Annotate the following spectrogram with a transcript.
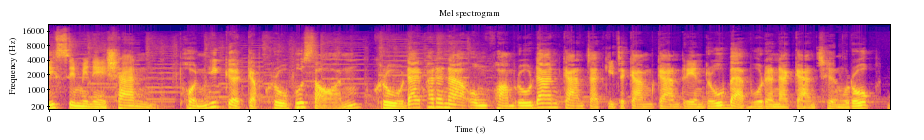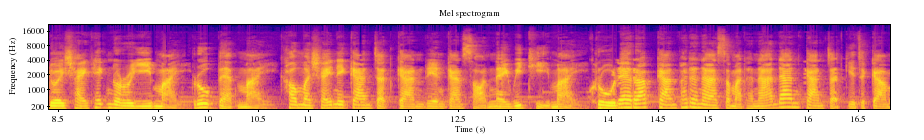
dissemination ผลที่เกิดกับครูผู้สอน ครูได้พัฒนาองค์ความรู้ด้านการจัดกิจกรรมการเรียนรู้แบบบูรณาการเชิงรุก โดยใช้เทคโนโลยีใหม่ รูปแบบใหม่ เข้ามาใช้ในการจัดการเรียนการสอนในวิถีใหม่ ครูได้รับการพัฒนาสมรรถนะด้านการจัดกิจกรรม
